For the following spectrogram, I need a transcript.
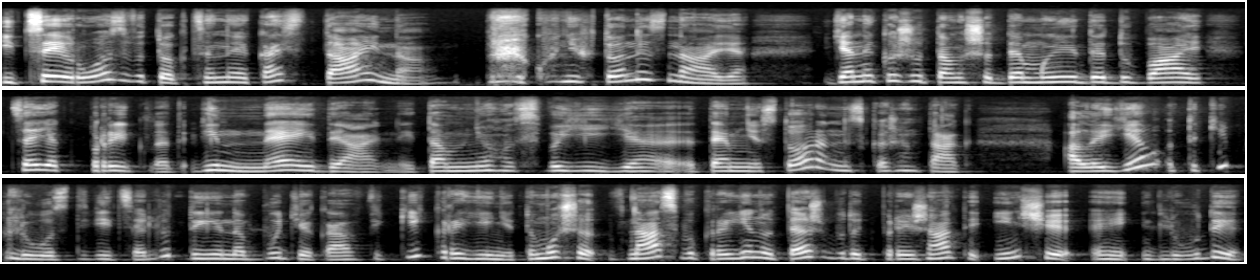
І цей розвиток це не якась тайна, про яку ніхто не знає. Я не кажу там, що де ми, де Дубай, це як приклад. Він не ідеальний. Там в нього свої є темні сторони, скажімо так. Але є такий плюс. Дивіться, людина будь-яка в якій країні, тому що в нас в Україну теж будуть приїжджати інші е, люди,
